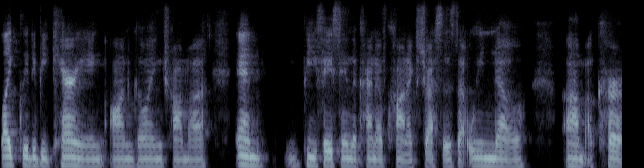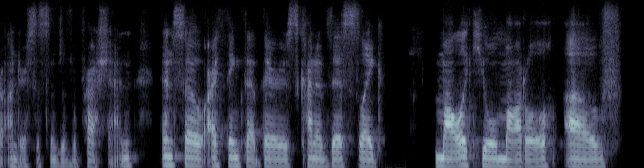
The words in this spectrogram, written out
likely to be carrying ongoing trauma and be facing the kind of chronic stresses that we know um, occur under systems of oppression. And so I think that there's kind of this like molecule model of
